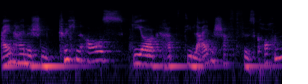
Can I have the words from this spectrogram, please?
einheimischen Küchen aus. Georg hat die Leidenschaft fürs Kochen.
